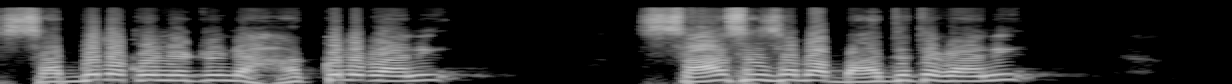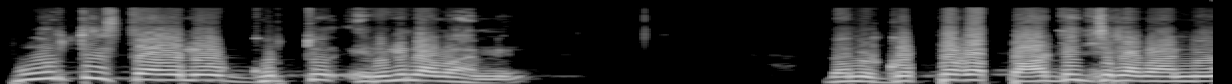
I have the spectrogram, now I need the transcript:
సభ్యులకు ఉన్నటువంటి హక్కులు కానీ శాసనసభ బాధ్యత కానీ పూర్తి స్థాయిలో గుర్తు ఎరిగిన వాడిని దాన్ని గొప్పగా పాటించిన వాడిని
